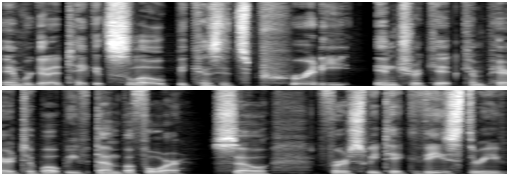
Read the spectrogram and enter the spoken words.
and we're going to take it slow because it's pretty intricate compared to what we've done before. So first we take these three,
